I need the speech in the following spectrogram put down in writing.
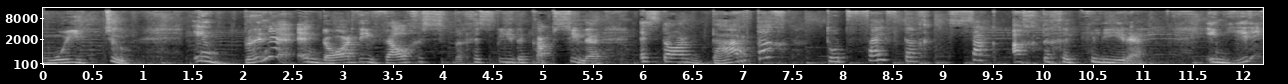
mooi toe. En binne in daardie welgespierde kapsule is daar 30 tot 50 sakagtige kliere. En hierdie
